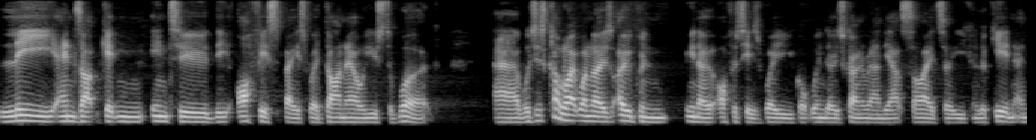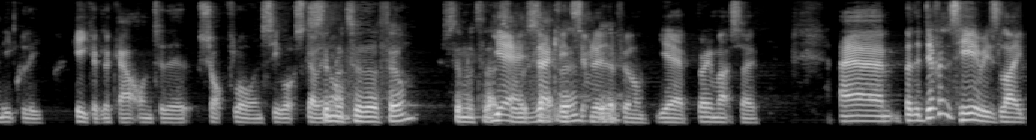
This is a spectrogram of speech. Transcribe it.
Leigh ends up getting into the office space where Darnell used to work. Uh, which is kind of like one of those open, you know, offices where you've got windows going around the outside, so you can look in, and equally he could look out onto the shop floor and see what's going similar on. Similar to the film, similar to that. Yeah, exactly, similar yeah. to the film. Yeah, very much so. Um, but the difference here is like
